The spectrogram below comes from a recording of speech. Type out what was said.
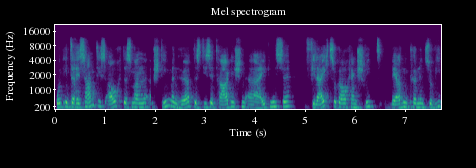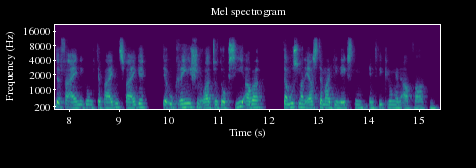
Und interessant ist auch, dass man Stimmen hört, dass diese tragischen Ereignisse vielleicht sogar auch ein Schritt werden können zur Wiedervereinigung der beiden Zweige der ukrainischen Orthodoxie. Aber da muss man erst einmal die nächsten Entwicklungen abwarten.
